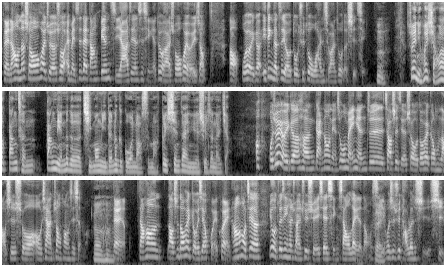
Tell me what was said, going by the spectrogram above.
对。然后那时候会觉得说，哎，每次在当编辑啊这件事情，也对我来说会有一种，哦，我有一个一定的自由度去做我很喜欢做的事情。嗯，所以你会想要当成当年那个启蒙你的那个国文老师吗？对现在你的学生来讲？哦，我觉得有一个很感动的点，是我每一年就是教师节的时候，我都会跟我们老师说，哦，现在状况是什么？嗯，对，然后老师都会给我一些回馈。然后我记得，因为我最近很喜欢去学一些行销类的东西，或是去讨论时事。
